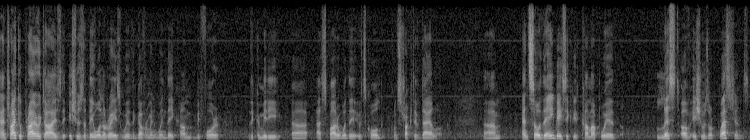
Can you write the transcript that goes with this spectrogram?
and try to prioritize the issues that they want to raise with the government when they come before the committee uh, as part of what they, it's called constructive dialogue. Um, and so they basically come up with list of issues or questions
